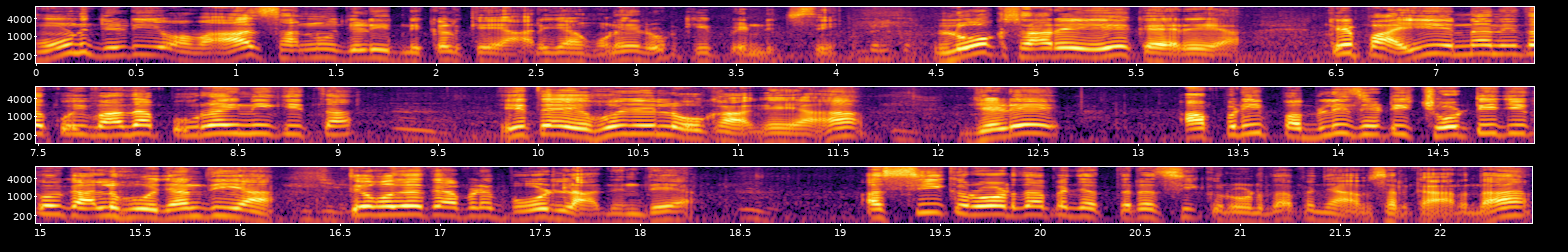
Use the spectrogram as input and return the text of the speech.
ਹੁਣ ਜਿਹੜੀ ਆਵਾਜ਼ ਸਾਨੂੰ ਜਿਹੜੀ ਨਿਕਲ ਕੇ ਆ ਰਹੀ ਆ, ਹੁਣੇ ਰੁੜਕੀ ਪਿੰਡ 'ਚ ਸੀ। ਲੋਕ ਸਾਰੇ ਇਹ ਕਹਿ ਰਹੇ ਆ ਕਿ ਭਾਈ ਇਹਨਾਂ ਨੇ ਤਾਂ ਕੋਈ ਵਾਅਦਾ ਪੂਰਾ ਹੀ ਨਹੀਂ ਕੀਤਾ। ਇਹ ਤਾਂ ਇਹੋ ਜਿਹੇ ਲੋਕ ਆ ਗਏ ਆ, ਜਿਹੜੇ ਆਪਣੀ ਪਬਲਿਸਿਟੀ ਛੋਟੀ ਜੀ ਕੋਈ ਗੱਲ ਹੋ ਜਾਂਦੀ ਆ ਤੇ ਉਹਦੇ ਤੇ ਆਪਣੇ ਬੋਰਡ ਲਾ ਦਿੰਦੇ ਆ। 80 ਕਰੋੜ ਦਾ 75 80 ਕਰੋੜ ਦਾ ਪੰਜਾਬ ਸਰਕਾਰ ਦਾ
